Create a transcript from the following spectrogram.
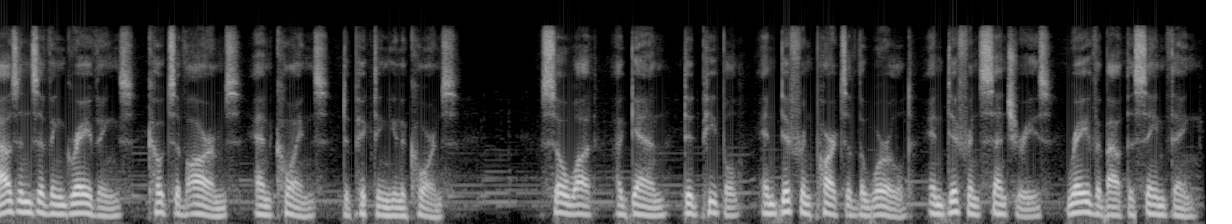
Thousands of engravings, coats of arms, and coins depicting unicorns. So what, again, did people, in different parts of the world, in different centuries, rave about the same thing?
